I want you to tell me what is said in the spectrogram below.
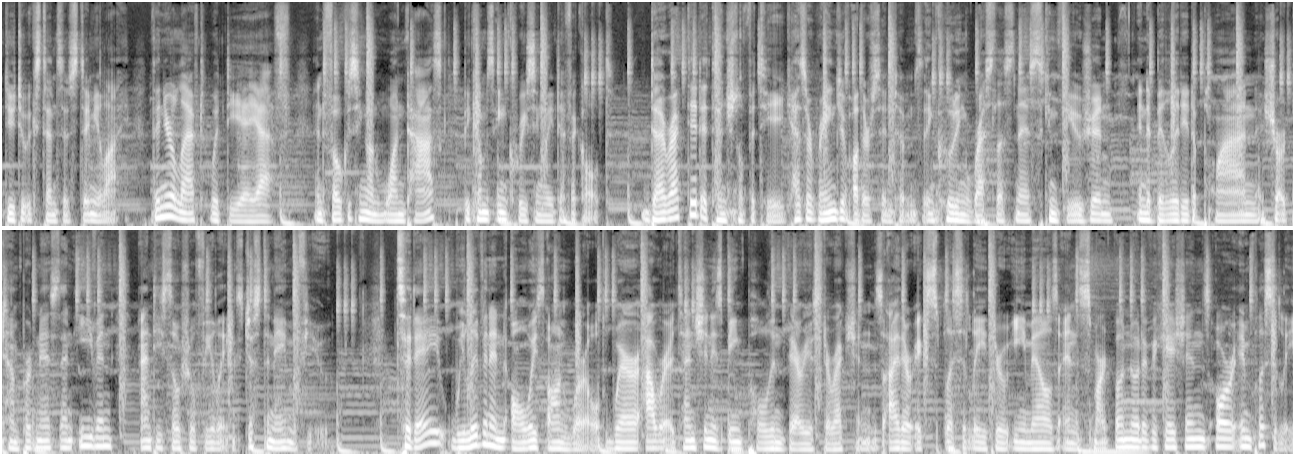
due to extensive stimuli, then you're left with DAF, and focusing on one task becomes increasingly difficult. Directed attentional fatigue has a range of other symptoms, including restlessness, confusion, inability to plan, short-temperedness, and even antisocial feelings, just to name a few. Today, we live in an always on world where our attention is being pulled in various directions, either explicitly through emails and smartphone notifications or implicitly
